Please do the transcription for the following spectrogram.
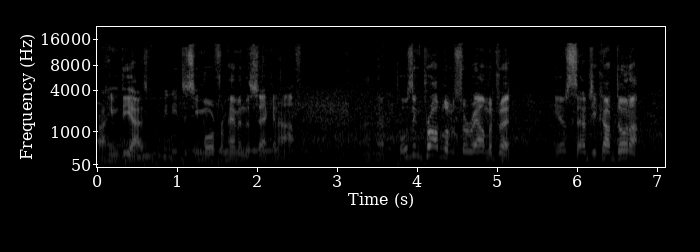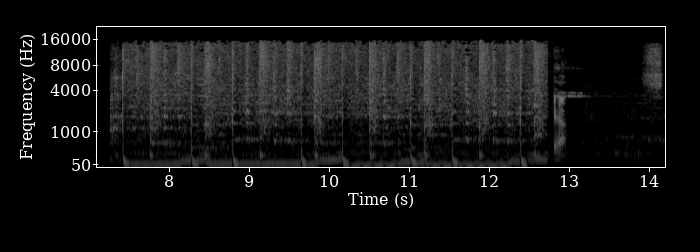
Brahim Diaz. We need to see more from him in the second half. And they're posing problems for Real Madrid. Here's Sergi Cardona. Yeah. It's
